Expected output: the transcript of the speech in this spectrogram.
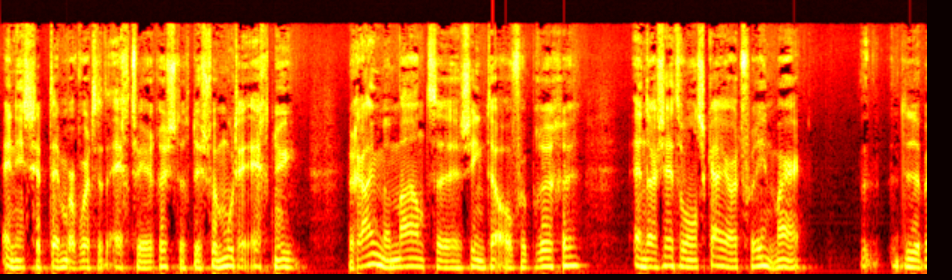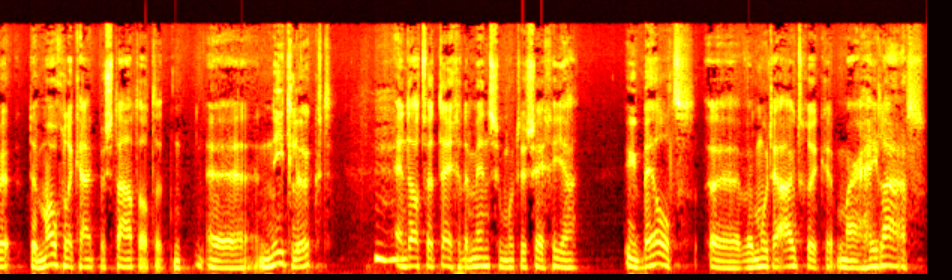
En in september wordt het echt weer rustig. Dus we moeten echt nu ruim een maand uh, zien te overbruggen. En daar zetten we ons keihard voor in. Maar de, de mogelijkheid bestaat dat het niet lukt. Mm -hmm. En dat we tegen de mensen moeten zeggen: ja, u belt, uh, we moeten uitdrukken, maar helaas.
